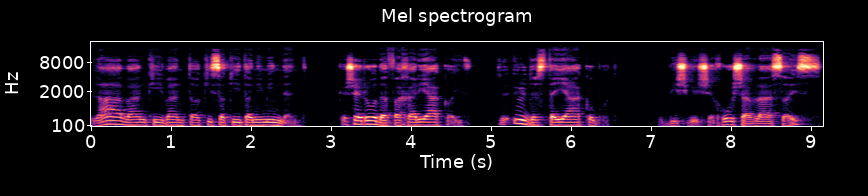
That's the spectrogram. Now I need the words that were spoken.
Láván kívánta kiszakítani mindent. Köse Róda Fachár Jákaiv. Ő üldözte Jákobot. Bisvil se hósáv lászaisz.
